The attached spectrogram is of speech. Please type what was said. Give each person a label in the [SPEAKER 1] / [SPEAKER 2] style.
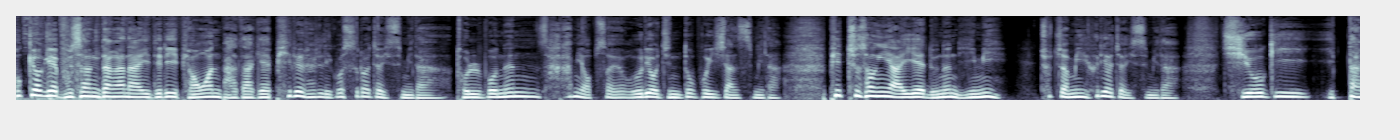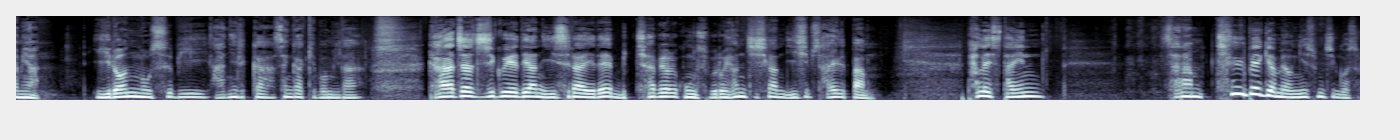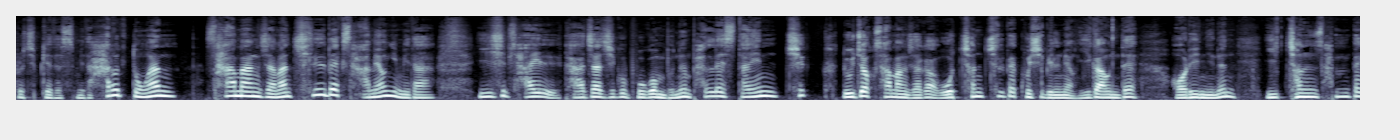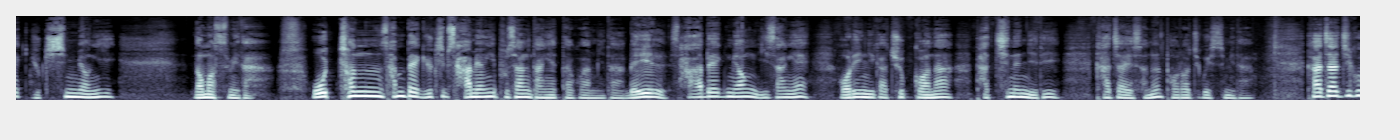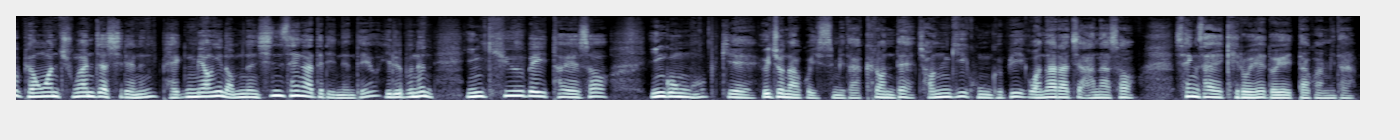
[SPEAKER 1] 폭격에 부상당한 아이들이 병원 바닥에 피를 흘리고 쓰러져 있습니다. 돌보는 사람이 없어요. 의료진도 보이지 않습니다. 피투성이 아이의 눈은 이미 초점이 흐려져 있습니다. 지옥이 있다면 이런 모습이 아닐까 생각해 봅니다. 가자 지구에 대한 이스라엘의 무차별 공습으로 현지 시간 24일 밤 팔레스타인 사람 700여 명이 숨진 것으로 집계됐습니다. 하루 동안 사망자만 704명입니다. 24일 가자지구 보건부는 팔레스타인 측 누적 사망자가 5,791명, 이 가운데 어린이는 2,360명이 넘었습니다. 5,364명이 부상당했다고 합니다. 매일 400명 이상의 어린이가 죽거나 다치는 일이 가자에서는 벌어지고 있습니다. 가자지구 병원 중환자실에는 100명이 넘는 신생아들이 있는데요. 일부는 인큐베이터에서 인공호흡기에 의존하고 있습니다. 그런데 전기 공급이 원활하지 않아서 생사의 기로에 놓여 있다고 합니다.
